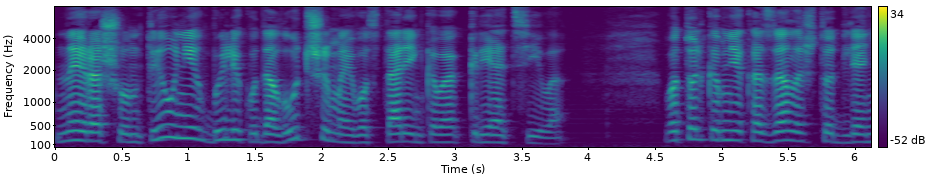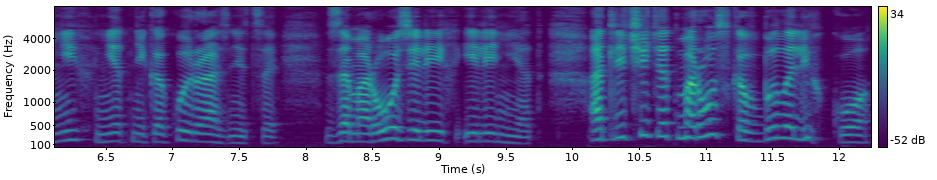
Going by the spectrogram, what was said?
нейрошунты у них были куда лучше моего старенького креатива вот только мне казалось что для них нет никакой разницы заморозили их или нет. Отличить отморозков было легко.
